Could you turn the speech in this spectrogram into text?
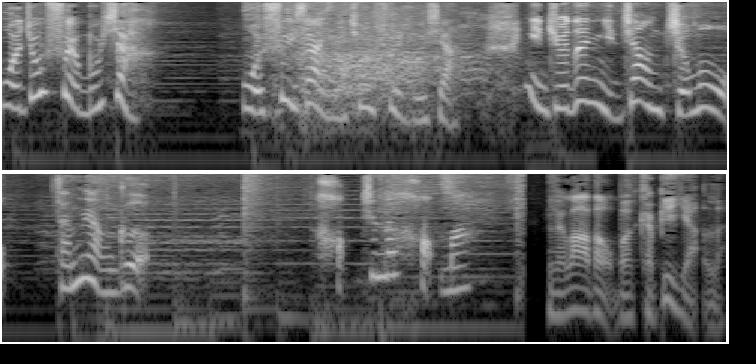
我就睡不下，我睡下你就睡不下。你觉得你这样折磨我，咱们两个好真的好吗？你拉倒吧，可别演了。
